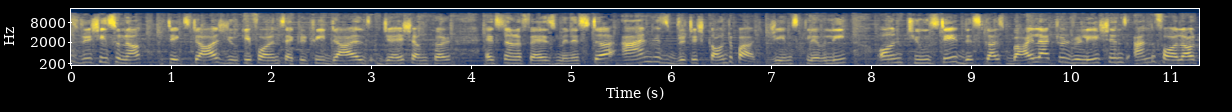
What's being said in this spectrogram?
As Rishi Sunak takes charge, UK Foreign Secretary dials Jaishankar, External Affairs Minister, and his British counterpart, James Cleverly, on Tuesday discussed bilateral relations and the fallout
